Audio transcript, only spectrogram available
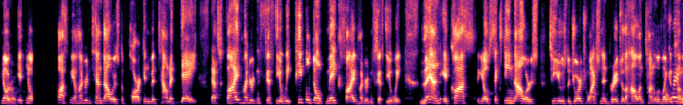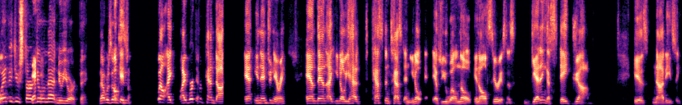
You know, True. it you know cost me $110 to park in Midtown a day. That's 550 a week. People don't make 550 a week. Then it costs, you know, $16 to use the George Washington Bridge or the Holland Tunnel or Oh, Lincoln wait, Tunnel. when did you start Yeah. doing that New York thing? That was Okay, so- Well, I, I worked for PennDOT and in engineering. And then I, you know, you had test and test. And you know, as you well know, in all seriousness, getting a state job is not easy.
